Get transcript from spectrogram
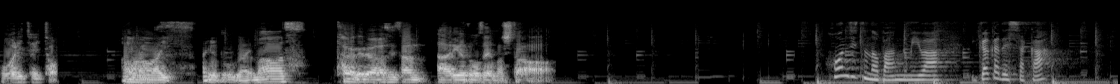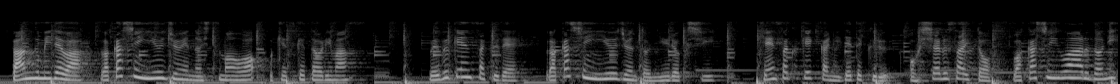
終わりたいと思いはーいます。。ありがとうございます。というわけで、若新さん、ありがとうございました。本日の番組はいかがでしたか？番組では若新雄純への質問を受け付けておりますウェブ検索で若新雄純と入力し検索結果に出てくるオフィシャルサイト若新ワールドに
